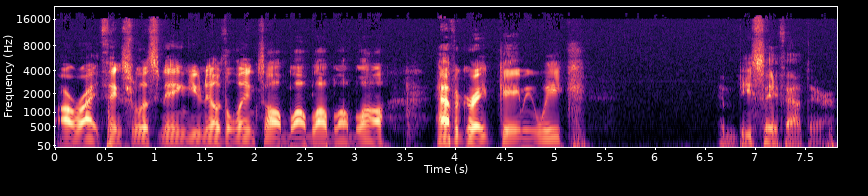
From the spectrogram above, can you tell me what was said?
All right, thanks for listening. You know the links, all blah blah blah blah. Have a great gaming week and be safe out there.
